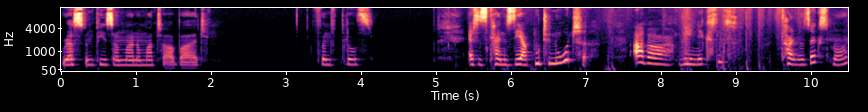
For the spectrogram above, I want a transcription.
Rest in Peace an meine Mathearbeit. 5 plus. Es ist keine sehr gute Note. Aber wenigstens keine 6 noch.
